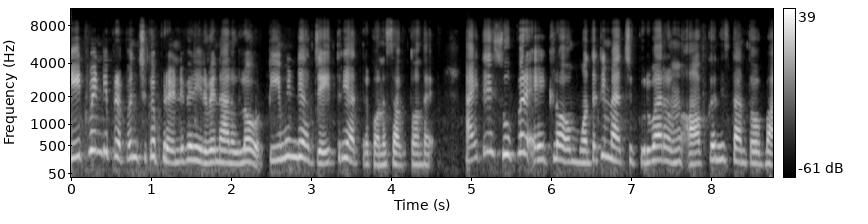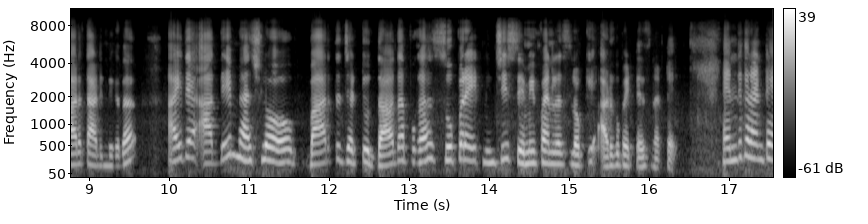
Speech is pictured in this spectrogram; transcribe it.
టీ ట్వంటీ ప్రపంచ కప్ రెండు వేల ఇరవై నాలుగులో టీమిండియా జైత్రి యాత్ర కొనసాగుతోంది. అయితే సూపర్ ఎయిట్లో మొదటి మ్యాచ్ గురువారం ఆఫ్ఘనిస్తాన్తో భారత్ ఆడింది కదా. అయితే అదే మ్యాచ్లో భారత జట్టు దాదాపుగా సూపర్ ఎయిట్ నుంచి సెమీఫైనల్స్లోకి అడుగు పెట్టేసినట్టే. ఎందుకనంటే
